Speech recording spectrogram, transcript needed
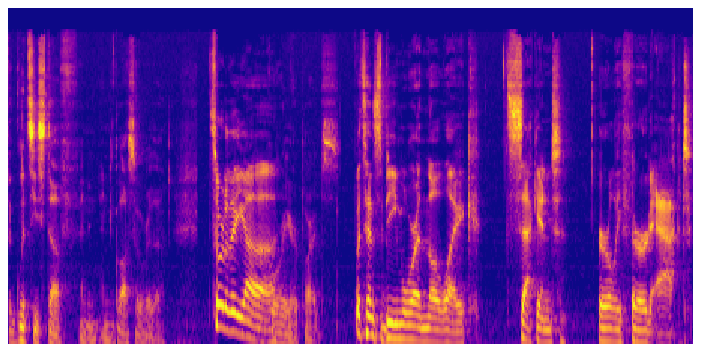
the glitzy stuff and, and gloss over the Sort of the uh, gorier parts. What tends to be more in the like second, early third act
